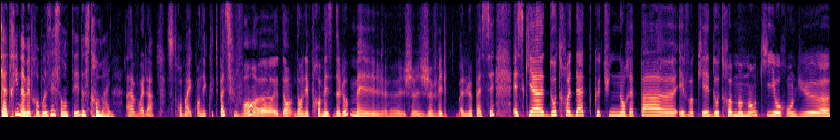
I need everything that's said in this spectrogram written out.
Catherine avait proposé Santé de Stromae. Ah voilà, Stromae qu'on n'écoute pas souvent euh, dans, dans, les promesses de l'aube, mais euh, je, je, vais le, passer. Est-ce qu'il y a d'autres dates que tu n'aurais pas euh, évoquées, d'autres moments qui auront lieu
